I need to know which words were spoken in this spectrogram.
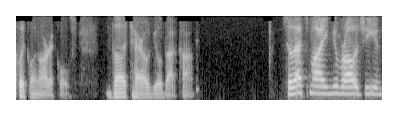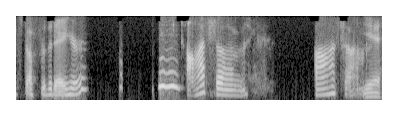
Click on articles, thetarotguild.com. So that's my numerology and stuff for the day here. Awesome. Awesome. Yes.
